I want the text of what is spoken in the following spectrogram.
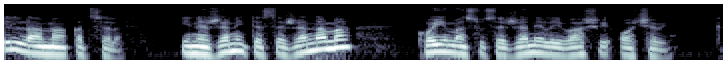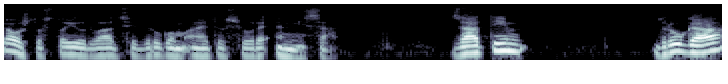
illa ma kad salaf. I ne ženite se ženama kojima su se ženili vaši očevi, kao što stoji u 22. ajetu sure An-Nisa. Zatim druga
